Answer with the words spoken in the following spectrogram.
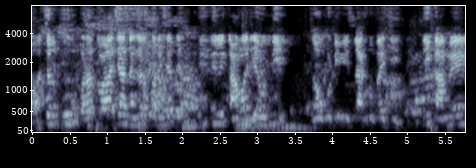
अचलपूर परतवाळाच्या नगर परिषदेतील कामं जी होती नऊ कोटी वीस लाख रुपयाची ती कामे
